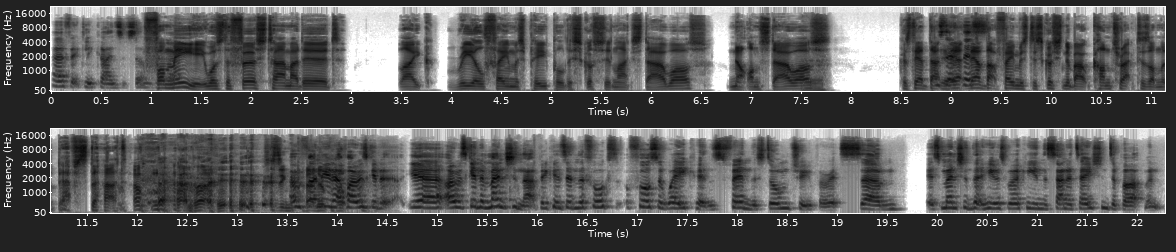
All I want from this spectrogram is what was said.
perfectly kinds of sums For me, it was the first time I'd heard like real famous people discussing like Star Wars, not on Star Wars. Because they had that, they, there had- they this- had that famous discussion about contractors on the Death Star. don't they? Which is And incredible. funny enough, I was gonna, yeah, I was gonna mention that because in the Force, Force Awakens, Finn, the stormtrooper, it's um, it's mentioned that he was working in the sanitation department.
